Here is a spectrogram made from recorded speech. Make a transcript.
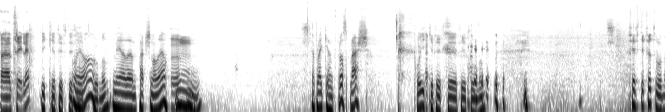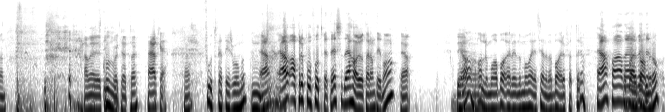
uh, Thriller. Ikke 50 Cent oh, ja. Woman. Med den patchen av det, ja. Mm. Ja, For det er ikke hentet fra Splash. På ikke 50 Feet Woman. 50 Foot Woman. Ja, men konvertert seg. Ja, ok. Fotfetish woman. Mm. Ja, ja, apropos fotfetisj, det har jo Tarantino. Ja. Det, Ja, alle må ha ba eller det må være scener med bare føtter, ja. Ja, ja, det, bare damer òg.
